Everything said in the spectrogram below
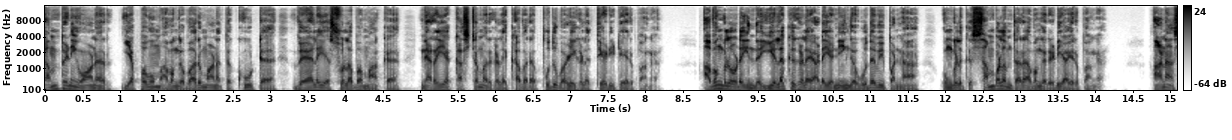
கம்பெனி ஓனர் எப்பவும் அவங்க வருமானத்தை கூட்ட வேலையை சுலபமாக்க நிறைய கஸ்டமர்களை கவர புது வழிகளை தேடிட்டே இருப்பாங்க. அவங்களோட இந்த இலக்குகளை அடைய நீங்க உதவி பண்ணா உங்களுக்கு சம்பளம் தர அவங்க ரெடியாக இருப்பாங்க. ஆனால்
